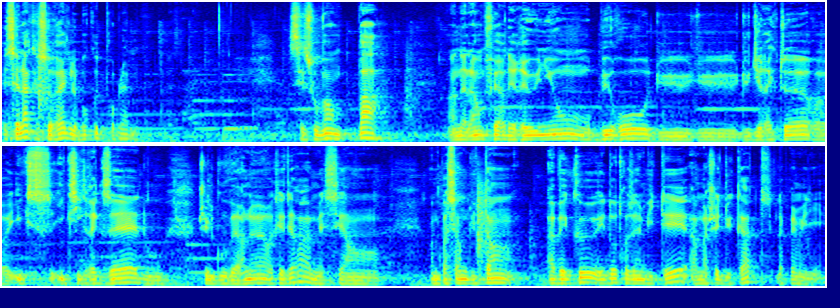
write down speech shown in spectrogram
Et c'est là que se règlent beaucoup de problèmes. C'est souvent pas en allant faire des réunions au bureau du, directeur euh, X, XYZ ou chez le gouverneur, etc. Mais c'est en, en passant du temps avec eux et d'autres invités à Machet Ducat l'après-midi.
